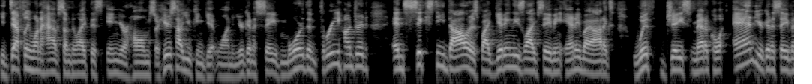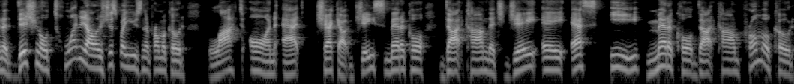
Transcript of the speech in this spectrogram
You definitely want to have something like this in your home. So here's how you can get one. And you're going to save more than $360 by getting these life saving antibiotics with Jase Medical. And you're going to save an additional $20 just by using the promo code locked on at checkout. JaseMedical.com. That's J A S E medical.com. Promo code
